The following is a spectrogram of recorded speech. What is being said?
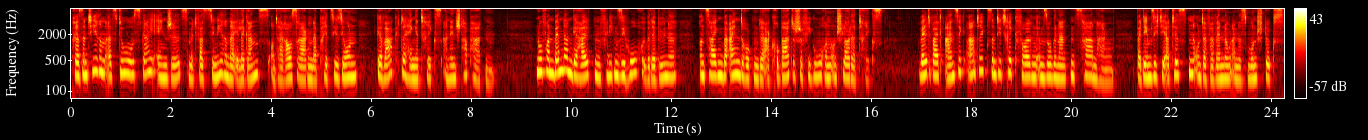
präsentieren als Duo Sky Angels mit faszinierender Eleganz und herausragender Präzision gewagte Hängetricks an den Strapaten. Nur von Bändern gehalten fliegen sie hoch über der Bühne und zeigen beeindruckende akrobatische Figuren und Schleudertricks. Weltweit einzigartig sind die Trickfolgen im sogenannten Zahnhang, bei dem sich die Artisten unter Verwendung eines Mundstücks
